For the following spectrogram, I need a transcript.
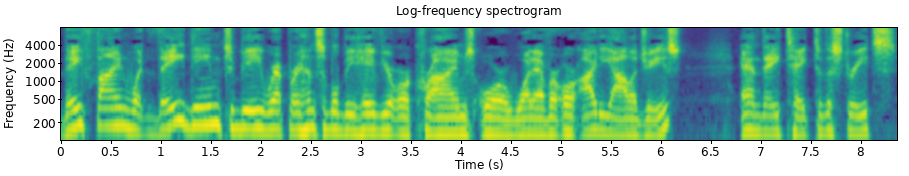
They find what they deem to be reprehensible behavior or crimes or whatever or ideologies, and they take to the streets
